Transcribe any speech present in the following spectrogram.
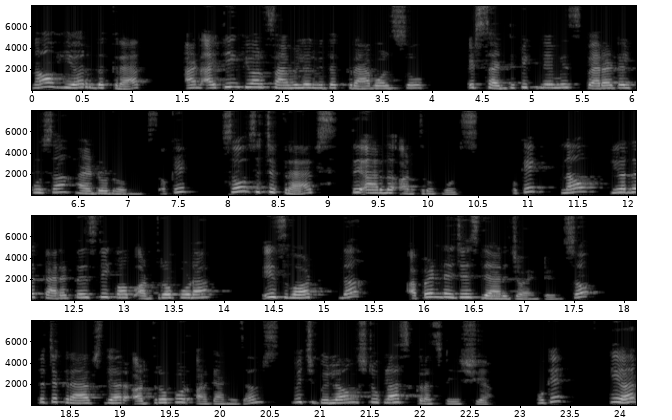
Now here the crab and I think you are familiar with the crab also. Its scientific name is Paratelphusa hydrodromus. Okay, so such a crabs, they are the arthropods. Okay, now here the characteristic of arthropoda is what the appendages they are jointed. So such a crabs they are arthropod organisms which belongs to class crustacea. Okay, here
